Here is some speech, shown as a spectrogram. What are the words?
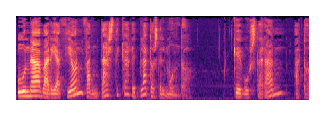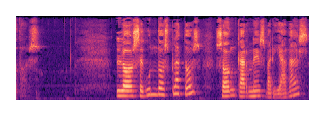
una variación fantástica de platos del mundo que gustarán a todos. Los segundos platos son carnes variadas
